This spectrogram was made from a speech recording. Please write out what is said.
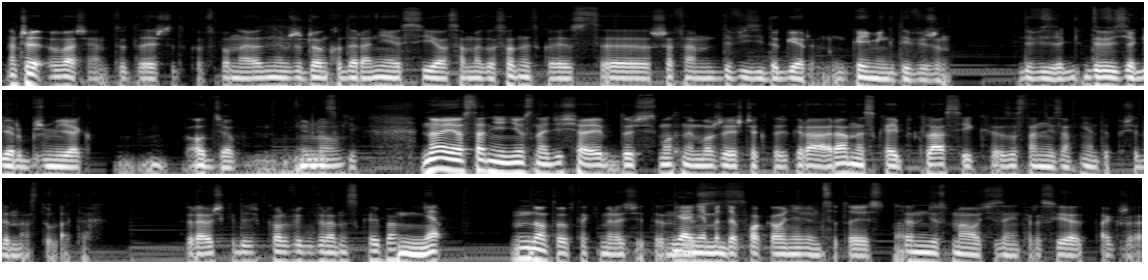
Znaczy, właśnie, tutaj jeszcze tylko wspomnę o tym, że John Codera nie jest CEO samego Sony, tylko jest e, szefem dywizji do gier, Gaming Division. Dywizja, dywizja gier brzmi jak oddział niemiecki. No. no. i ostatni news na dzisiaj, dość smutny, może jeszcze ktoś gra. Runescape Classic zostanie zamknięty po 17 latach. Grałeś kiedyśkolwiek w Runescape'a? Nie. No to w takim razie ten Ja news, nie będę płakał, nie wiem co to jest. No. Ten news mało cię zainteresuje, także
